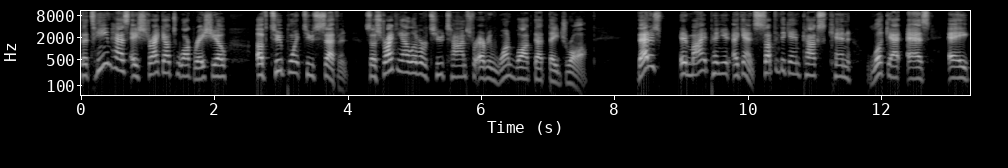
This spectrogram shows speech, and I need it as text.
the team has a strikeout to walk ratio of 2.27. So striking out over two times for every one walk that they draw. That is, in my opinion, again, something the Gamecocks can look at as a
